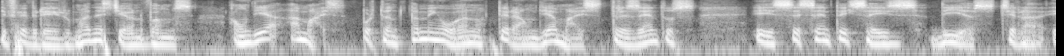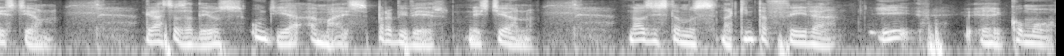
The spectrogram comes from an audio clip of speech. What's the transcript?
de fevereiro, mas neste ano vamos a um dia a mais. Portanto, também o ano terá um dia a mais. 366 dias terá este ano. Graças a Deus, um dia a mais para viver neste ano. Nós estamos na quinta-feira e, eh, como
